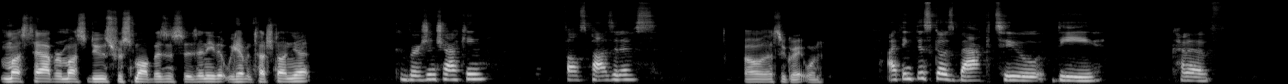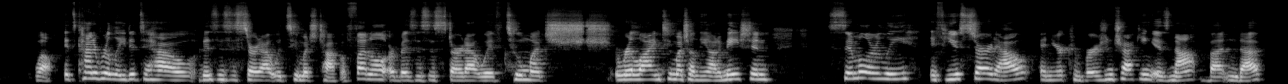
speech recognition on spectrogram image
must have or must do's for small businesses. Any that we haven't touched on yet? Conversion tracking, false positives. Oh, that's a great one. I think this goes back to the kind of well, it's kind of related to how businesses start out with too much top of funnel or businesses start out with too much, relying too much on the automation. Similarly, if you start out and your conversion tracking is not buttoned up,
